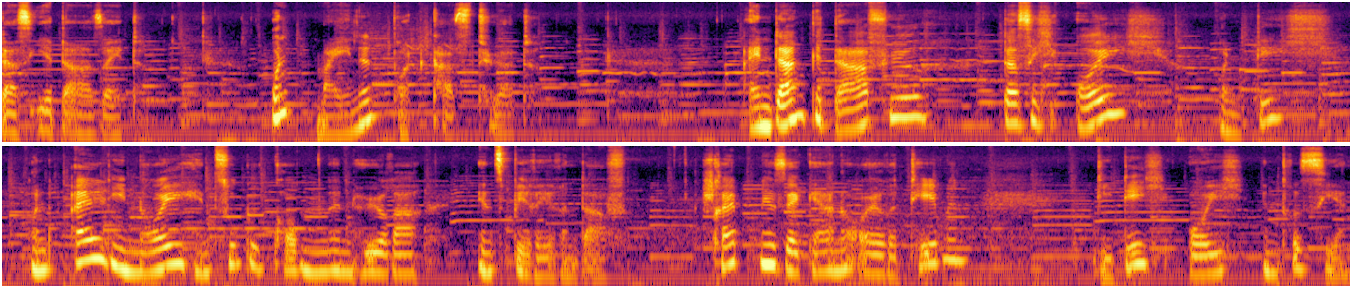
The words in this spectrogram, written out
dass ihr da seid und meinen Podcast hört. Ein Danke dafür, dass ich euch und dich und all die neu hinzugekommenen Hörer inspirieren darf. Schreibt mir sehr gerne eure Themen, die dich, euch interessieren.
